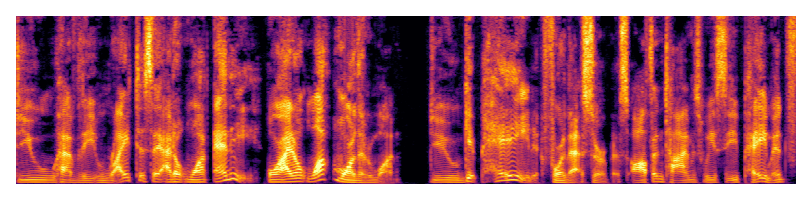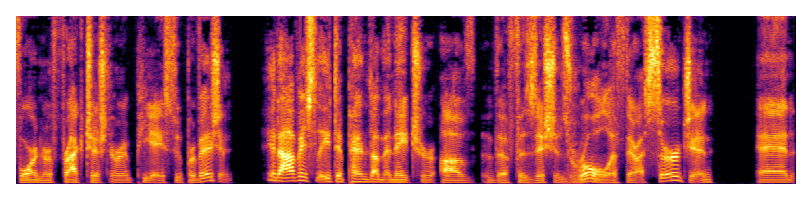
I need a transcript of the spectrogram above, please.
Do you have the right to say, I don't want any, or I don't want more than one? You get paid for that service? Oftentimes we see payment for nurse practitioner and PA supervision. It obviously depends on the nature of the physician's role. If they're a surgeon and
